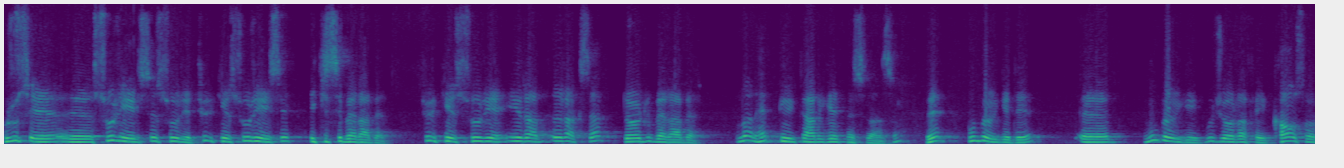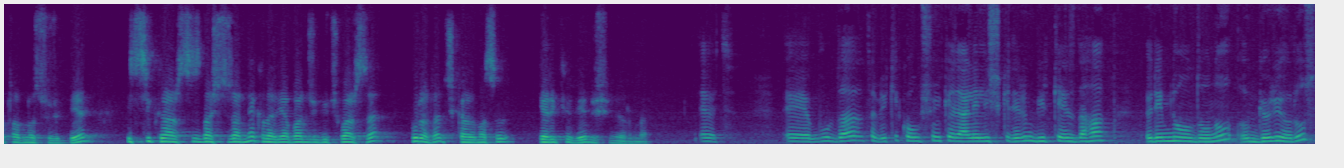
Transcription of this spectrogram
Rusya, e, Suriye ise Suriye, Türkiye, Suriye ise ikisi beraber. Türkiye, Suriye, İran, Irak'sa dördü beraber. Bunların hep birlikte hareket etmesi lazım ve bu bölgede e, bu bölgeyi, bu coğrafyayı kaos ortamına sürükleyen, istikrarsızlaştıran ne kadar yabancı güç varsa buradan çıkarılması gerekir diye düşünüyorum ben. Evet. Ee, burada tabii ki komşu ülkelerle ilişkilerin bir kez daha önemli olduğunu e, görüyoruz.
